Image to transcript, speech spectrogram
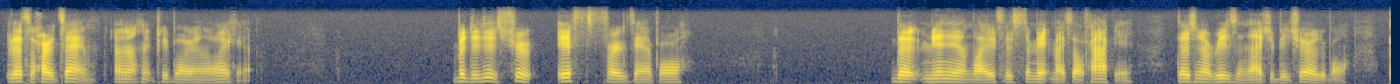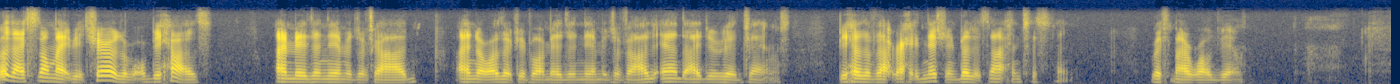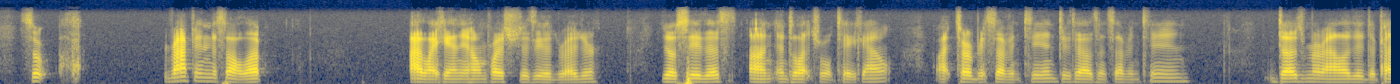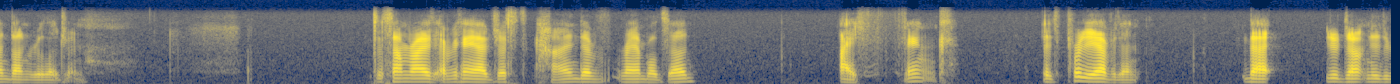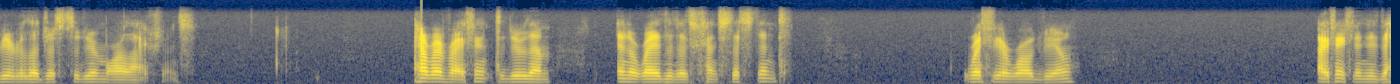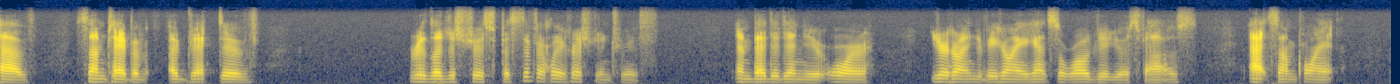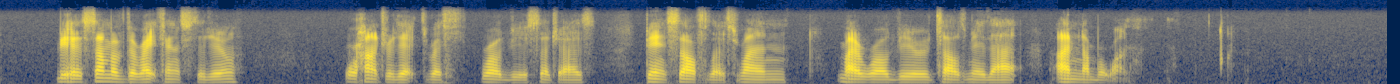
That's a hard saying. I don't think people are going to like it. But it is true. If, for example, the meaning in life is to make myself happy, there's no reason I should be charitable. But I still might be charitable because I'm made in the image of God. I know other people are made in the image of God, and I do good things because of that recognition, but it's not consistent with my worldview. So, wrapping this all up, I like Annie Holmquist. She's a good writer. You'll see this on Intellectual Takeout, October 17, 2017. Does morality depend on religion? To summarize everything I've just kind of rambled said, I think it's pretty evident that you don't need to be religious to do moral actions. However, I think to do them in a way that is consistent with your worldview, I think you need to have some type of objective religious truth, specifically Christian truth, embedded in you, or you're going to be going against the worldview you espouse at some point because some of the right things to do will contradict with worldviews such as being selfless when my worldview tells me that I'm number one.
